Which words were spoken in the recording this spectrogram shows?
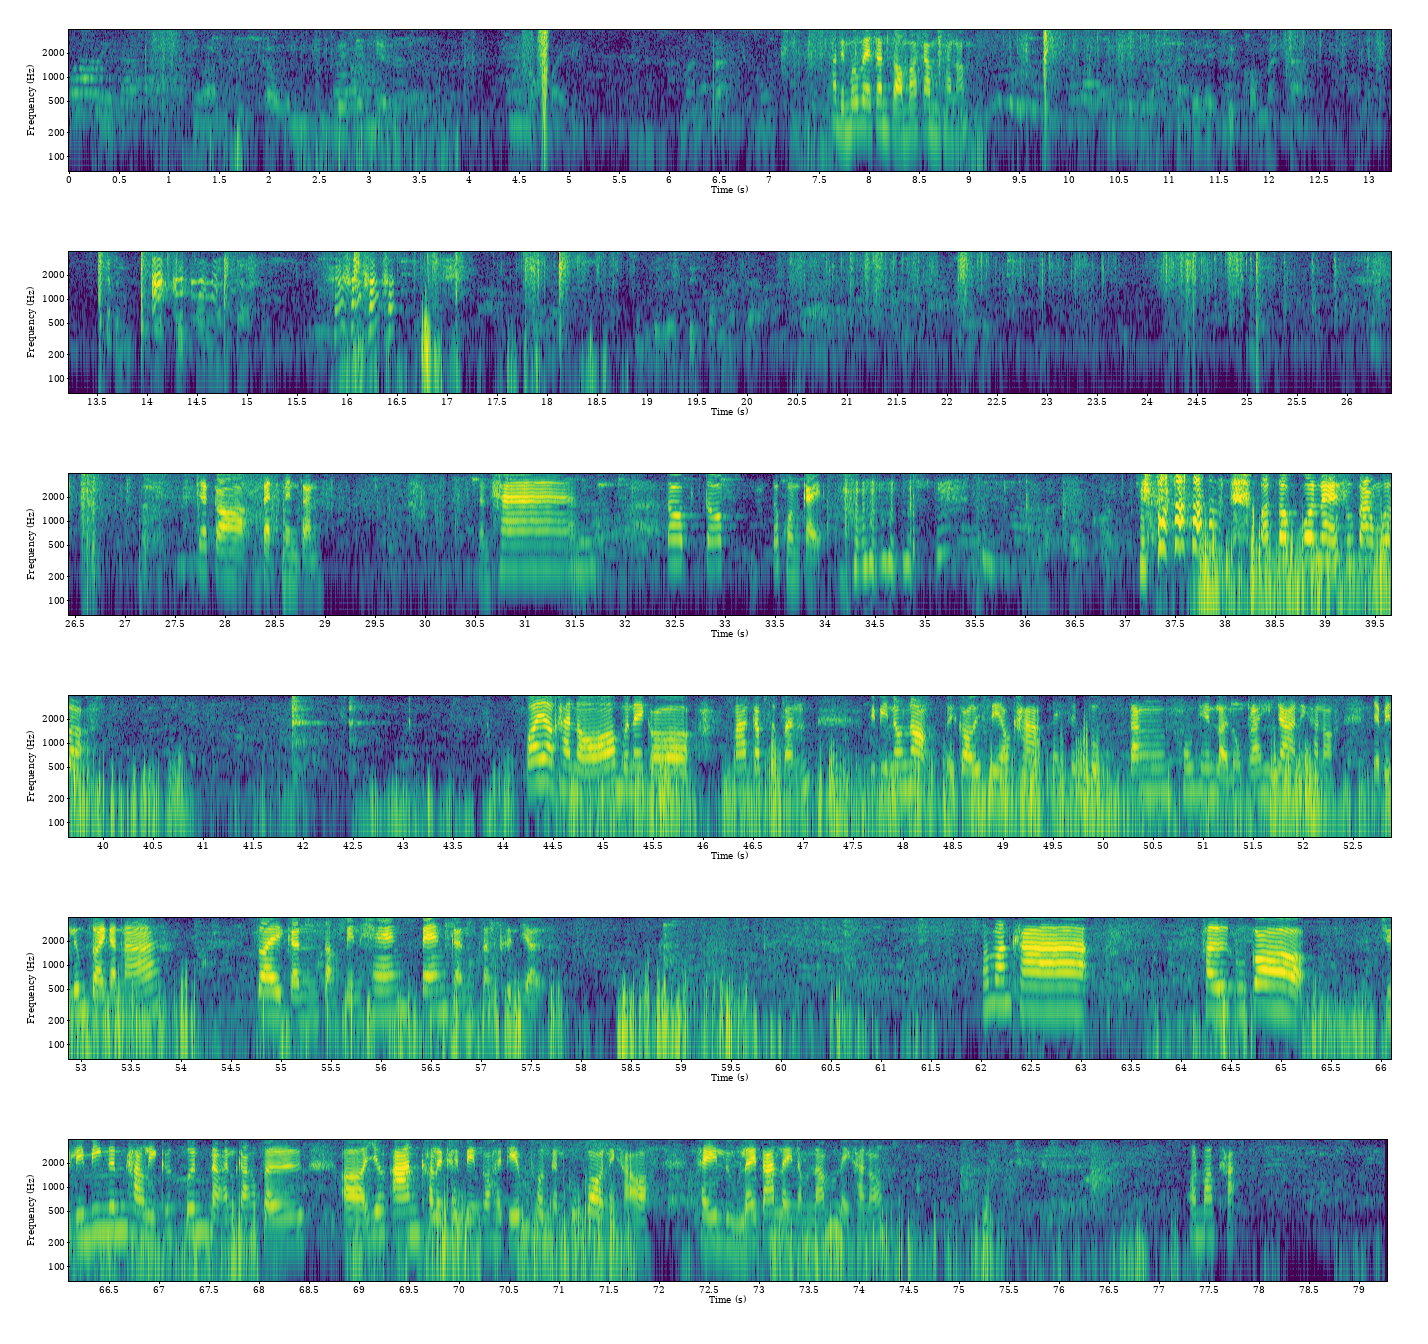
ก่อนกินข้าวเย็นเย็นๆเมื่อหมอกไหมประมันสามชั่วโมงสี่ชั่วโมง ถ้า เดี๋ยวเมื่อเวจันจอมบ้ากรรมค่ะเนาะจำไปเลยซื้อของหน้ากากจำไปเลยซื้อของหน้ากากจำไปเลยซื้อของหน้ากากแล้วก็แบดมินตันนันทานตบตบตบคนไก่ ว่าตบคนไหนสุสังหมดอะป้อยเอาค่ะเนาะมื้อในก็มากับสปันพี่พี่ๆน้องๆไปก็วิเซียวค่ะ ใน Facebook ตั้งห้องเรียนหลอยลงปราฮิจาเนี่ยค่ะเนาะอย่าไปลืมจอยกันนะ จอยกันจังเป็นแห้งแป้งกันจังขึ้นเยอะวันวันค่ะเฮากูก็ จุลิมีเงินทางลีกึกปื้นหนังอันกลางเจอเอ่อยังอ่านคาเลยใครเป็นก็ให้เตรียมทนกันกูก่อนนะคะอ๋อให้หลู่ไล่ต้านไล่น้ำน้ำหน่อยค่ะเนาะฮอนวันค่ะ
